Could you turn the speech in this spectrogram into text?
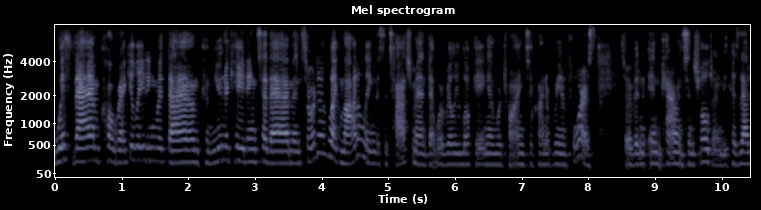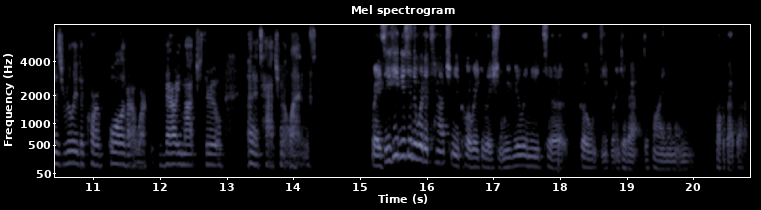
with them, co-regulating with them, communicating to them, and sort of like modeling this attachment that we're really looking and we're trying to kind of reinforce sort of in, in parents and children, because that is really the core of all of our work, very much through an attachment lens. Right. So you keep using the word attachment and co-regulation. We really need to go deeper into that, define them, and talk about that.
